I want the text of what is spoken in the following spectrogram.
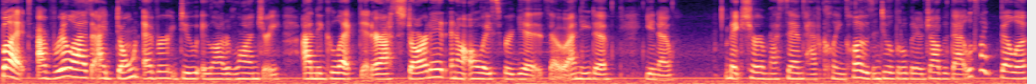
But I've realized I don't ever do a lot of laundry. I neglect it, or I start it and I always forget. So I need to, you know, make sure my Sims have clean clothes and do a little bit of job of that. It looks like Bella.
